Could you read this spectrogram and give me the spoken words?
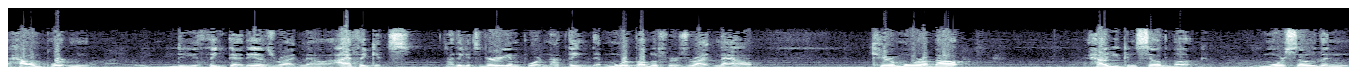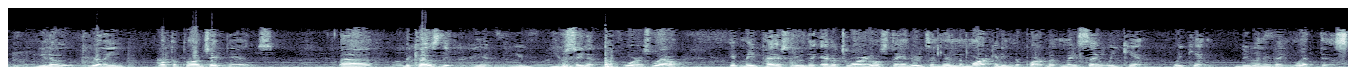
how important do you think that is right now? I think it's I think it's very important. I think that more publishers right now care more about how you can sell the book more so than you know really what the project is uh, because the, you know, you you've seen it before as well. It may pass through the editorial standards, and then the marketing department may say we can't we can't do anything with this,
